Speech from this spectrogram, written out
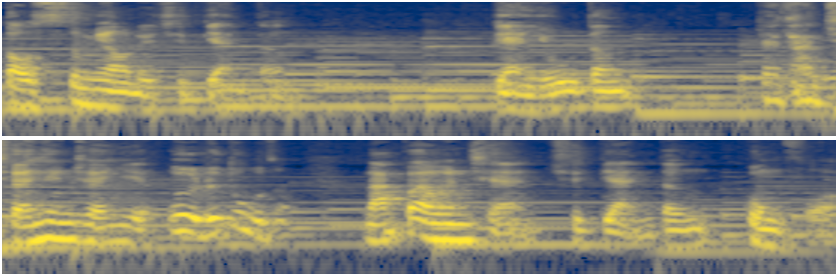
到寺庙里去点灯，点油灯，这他全心全意，饿着肚子拿半文钱去点灯供佛。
